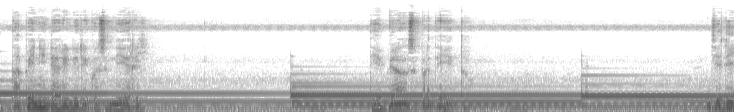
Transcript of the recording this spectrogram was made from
tapi ini dari diriku sendiri. Dia bilang seperti itu. Jadi,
